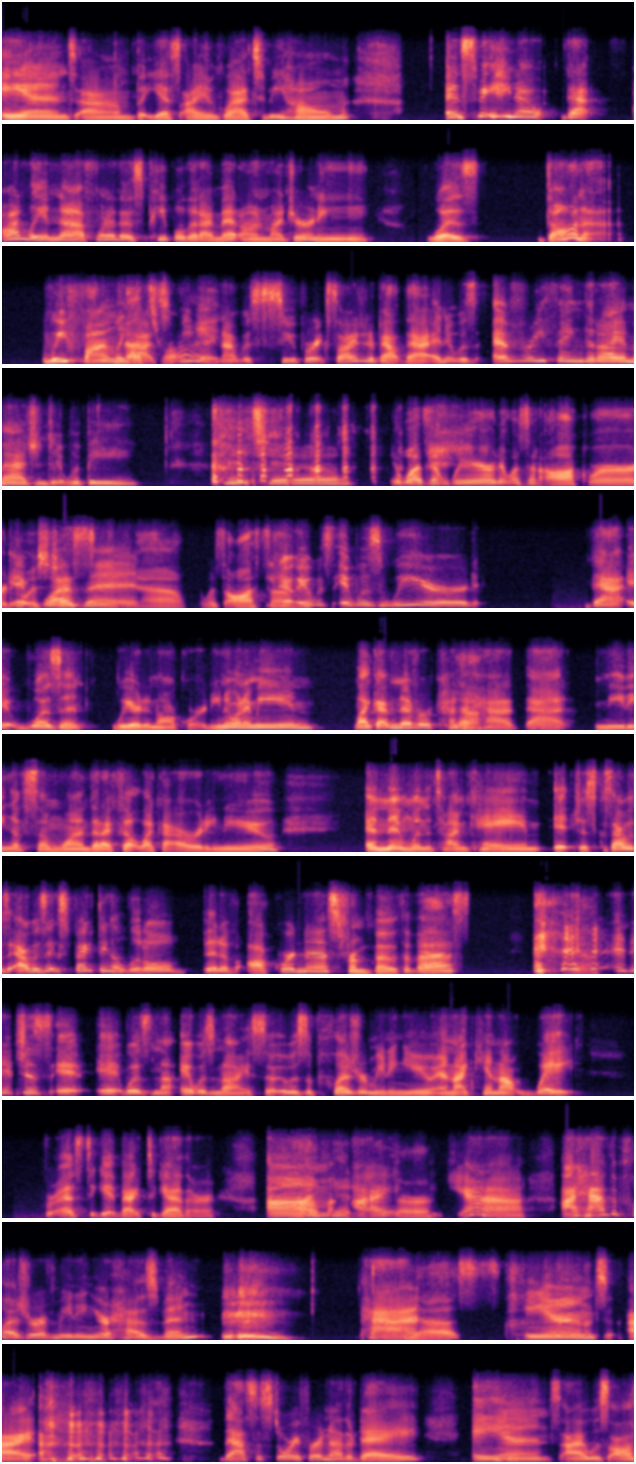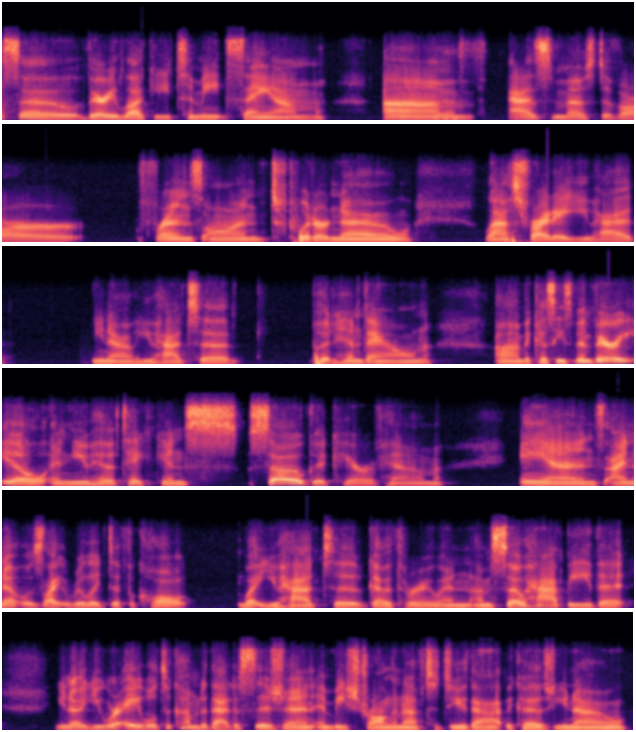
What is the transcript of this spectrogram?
And, um, but yes, I am glad to be home. And you know, that oddly enough, one of those people that I met on my journey was Donna. We finally That's got to meet, and I was super excited about that. And it was everything that I imagined it would be. Me too. it wasn't weird. It wasn't awkward. It, It was just, you wasn't. know, it was awesome. You know, it was it was weird that it wasn't weird and awkward. You know what I mean? Like I've never kind of Yeah. had that meeting of someone that I felt like I already knew. And then when the time came, it just because I was I was expecting a little bit of awkwardness from both of Yeah. us. Yeah. and it just it it was not it was nice. So it was a pleasure meeting you and I cannot wait for us to get back together. Um I can't either. yeah, I had the pleasure of meeting your husband, Pat Yes. and I that's a story for another day. And I was also very lucky to meet Sam. Um, Yes. As most of our friends on Twitter know, last Friday you had, you know, you had to put him down um, because he's been very ill, and you have taken s- so good care of him. And I know it was like really difficult what you had to go through, and I'm so happy that you know you were able to come to that decision and be strong enough to do that because you know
